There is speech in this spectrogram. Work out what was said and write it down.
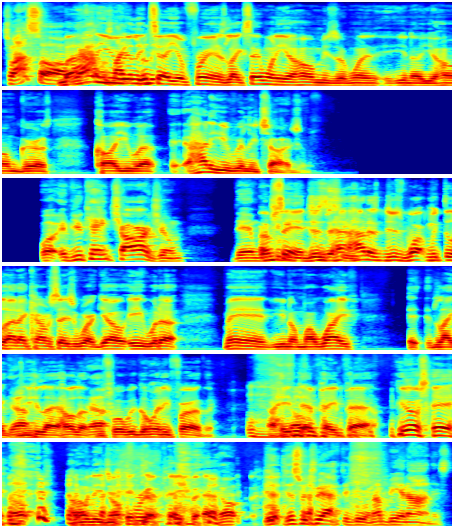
So I saw. But how do you like really, really, tell your friends? Like, say one of your homies or one, you know, your home girls call you up. How do you really charge them? Well, if you can't charge them, then what? I'm saying just how, how, does just walk me through how that conversation work. Yo, E, what up, man? You know, my wife, it, like, yeah. you like, hold up, yeah. before we go any further. I hit that PayPal. You know what I'm saying? No, I'm gonna need you to hit that PayPal. No, this is what you have to do, and I'm being honest.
